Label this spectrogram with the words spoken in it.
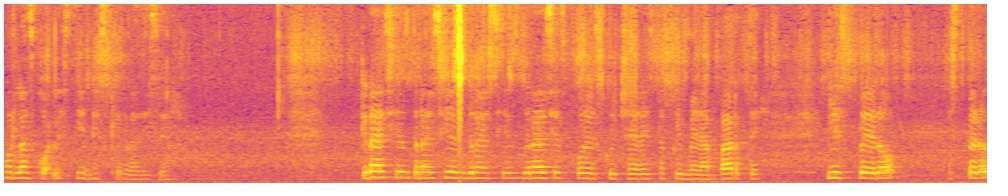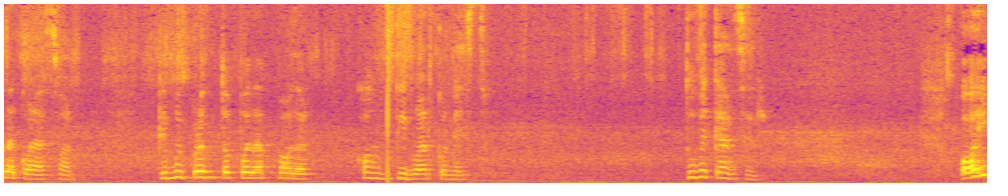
por las cuales tienes que agradecer. Gracias, gracias, gracias, gracias por escuchar esta primera parte y espero, espero de corazón que muy pronto pueda poder continuar con esto. Tuve cáncer. Hoy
